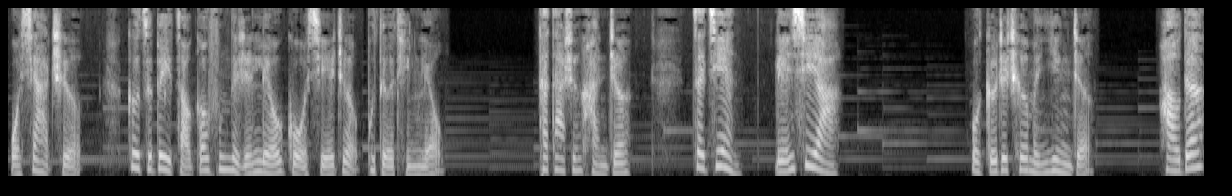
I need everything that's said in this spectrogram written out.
我下车，各自被早高峰的人流裹挟着，不得停留。他大声喊着：“再见，联系啊！”我隔着车门应着：“好的，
